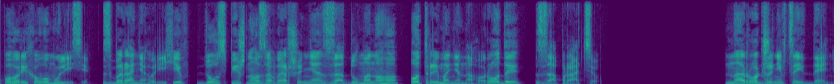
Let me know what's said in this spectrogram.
по горіховому лісі, збирання горіхів до успішного завершення задуманого отримання нагороди за працю. Народжені в цей день.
